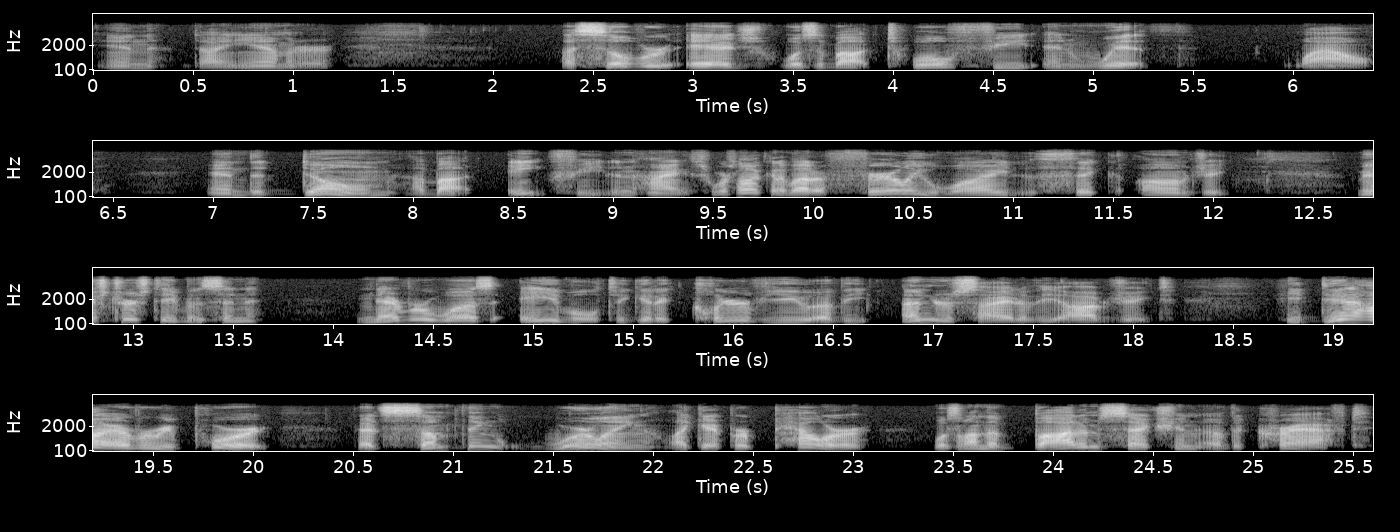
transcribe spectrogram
in diameter. A silver edge was about 12 feet in width. Wow and the dome about 8 feet in height. So we're talking about a fairly wide, thick object. Mr. Stevenson never was able to get a clear view of the underside of the object. He did, however, report that something whirling like a propeller was on the bottom section of the craft.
